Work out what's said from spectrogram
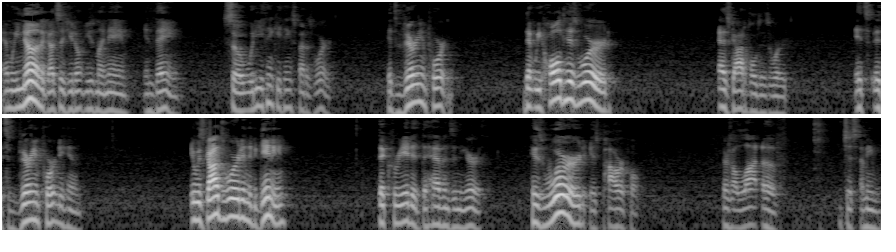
And we know that God says you don't use my name in vain. So what do you think he thinks about his word? It's very important that we hold his word as God holds his word. It's, it's very important to him. It was God's word in the beginning that created the heavens and the earth. His word is powerful. There's a lot of just, I mean,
